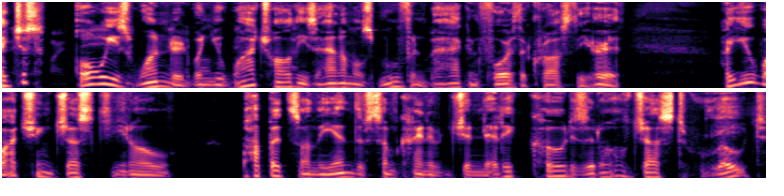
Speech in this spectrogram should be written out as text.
I just always wondered when you watch all these animals moving back and forth across the earth, are you watching just you know puppets on the end of some kind of genetic code? Is it all just rote?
